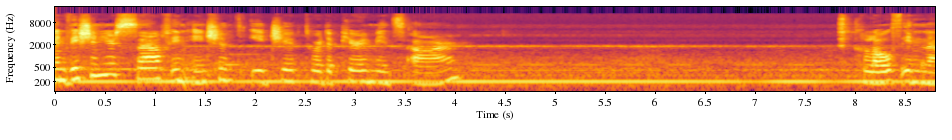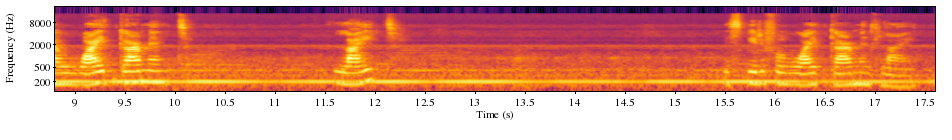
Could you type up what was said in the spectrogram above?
Envision yourself in ancient Egypt where the pyramids are, clothed in a white garment, light. This beautiful white garment light.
